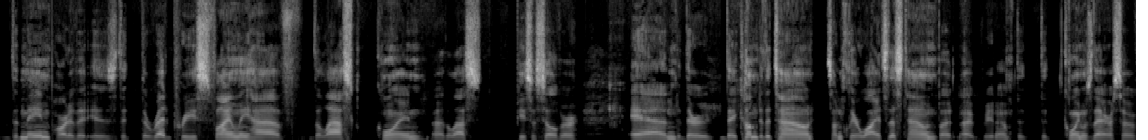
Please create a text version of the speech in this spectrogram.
the main part of it is that the red priests finally have the last coin, uh, the last piece of silver, and they're they come to the town. It's unclear why it's this town, but uh, you know the the coin was there, so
